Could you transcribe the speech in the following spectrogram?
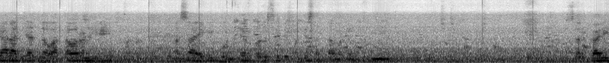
या राज्यातलं वातावरण हे असं आहे की कोणत्या परिस्थितीमध्ये सत्ता बदलते सरकारी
